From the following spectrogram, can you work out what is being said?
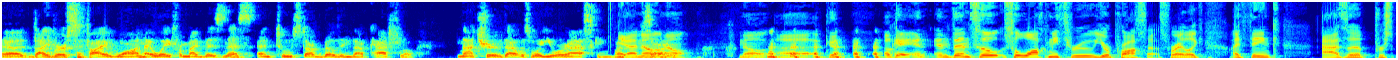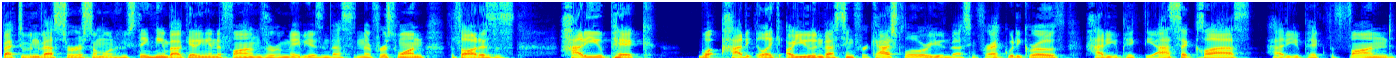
uh, diversify one away from my business and to start building that cash flow. Not sure if that was what you were asking, but yeah, no, sorry. no, no, uh, good. Okay, and and then so so walk me through your process, right? Like I think as a prospective investor or someone who's thinking about getting into funds or maybe has invested in their first one, the thought is, is how do you pick what how do you like are you investing for cash flow? Are you investing for equity growth? How do you pick the asset class? How do you pick the fund?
